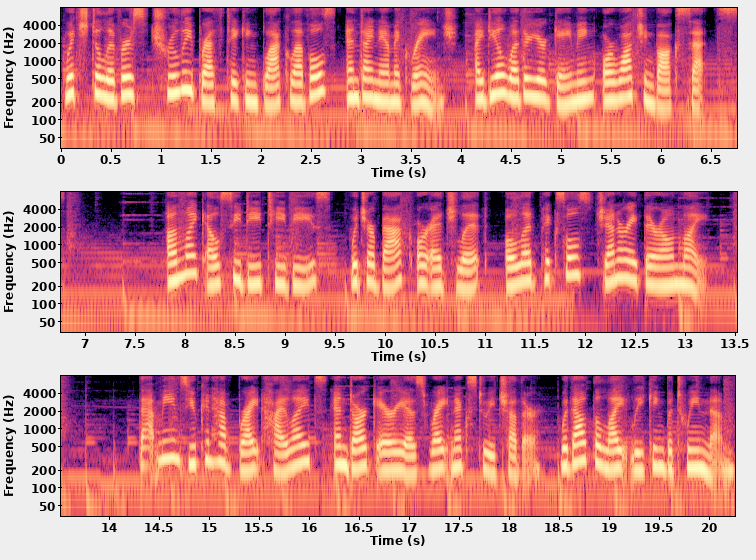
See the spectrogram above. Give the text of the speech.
which delivers truly breathtaking black levels and dynamic range, ideal whether you're gaming or watching box sets. Unlike LCD TVs, which are back or edge lit, OLED pixels generate their own light. That means you can have bright highlights and dark areas right next to each other, without the light leaking between them.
